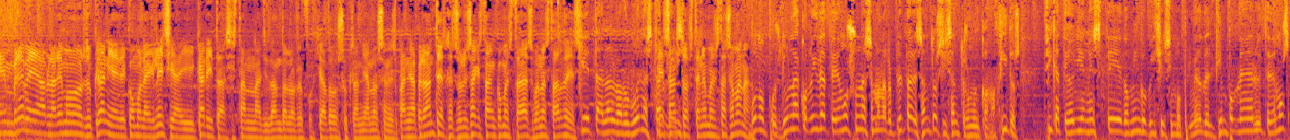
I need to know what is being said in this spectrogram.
En breve hablaremos de Ucrania y de cómo la Iglesia y Cáritas están ayudando a los refugiados ucranianos en España. Pero antes, Jesús Luis Aquistán, ¿cómo estás? Buenas tardes. ¿Qué tal Álvaro? Buenas ¿Qué tardes. santos tenemos esta semana? Bueno, pues de una corrida tenemos una semana repleta de santos y santos muy conocidos. Fíjate, hoy en este domingo vigésimo primero del tiempo ordinario tenemos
